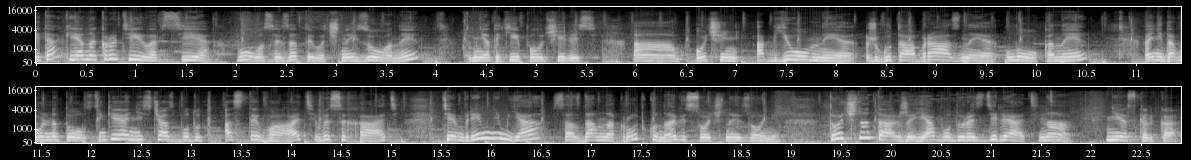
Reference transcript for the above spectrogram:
Итак, я накрутила все волосы затылочной зоны. Вот у меня такие получились а, очень объемные, жгутообразные локоны. Они довольно толстенькие, они сейчас будут остывать, высыхать. Тем временем я создам накрутку на височной зоне. Точно так же я буду разделять на несколько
